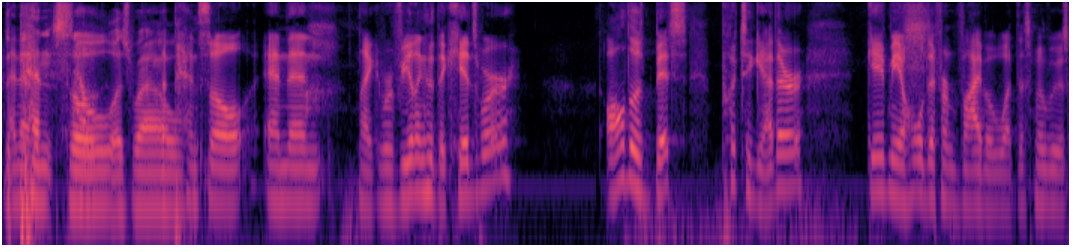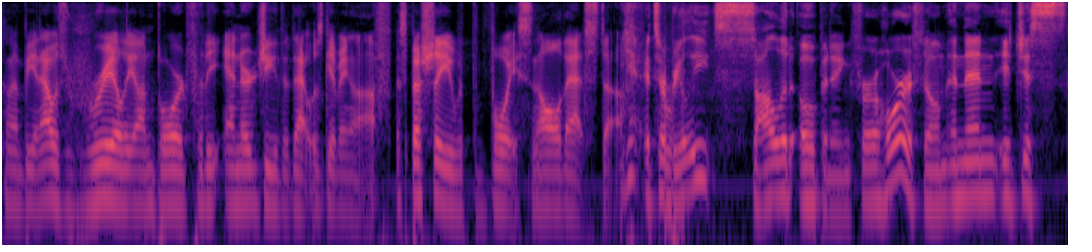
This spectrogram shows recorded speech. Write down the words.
The and then pencil as well. the pencil, and then like revealing who the kids were. All those bits put together gave me a whole different vibe of what this movie was going to be, and I was really on board for the energy that that was giving off, especially with the voice and all that stuff. Yeah, it's a really solid opening for a horror film, and then it just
